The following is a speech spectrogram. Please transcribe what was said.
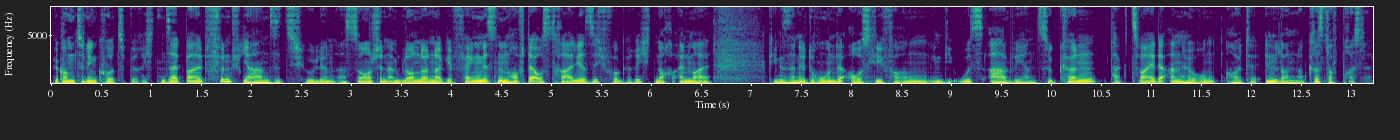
Wir kommen zu den Kurzberichten. Seit bald fünf Jahren sitzt Julian Assange in einem Londoner Gefängnis. Nun hofft der Australier, sich vor Gericht noch einmal gegen seine drohende Auslieferung in die USA wehren zu können. Tag zwei der Anhörung heute in London. Christoph Brössel.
